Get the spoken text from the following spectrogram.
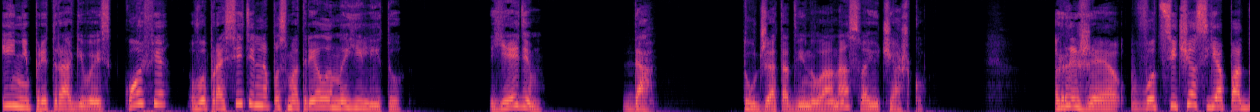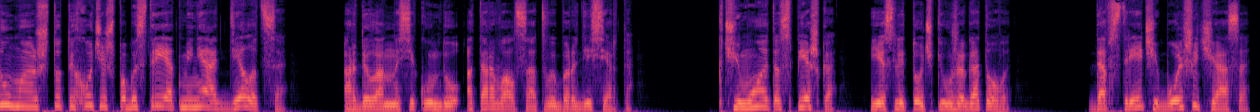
И, не притрагиваясь к кофе, вопросительно посмотрела на Елиту. «Едем?» «Да». Тут же отодвинула она свою чашку. «Рыжая, вот сейчас я подумаю, что ты хочешь побыстрее от меня отделаться». Арделан на секунду оторвался от выбора десерта. «К чему эта спешка, если точки уже готовы? До встречи больше часа,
